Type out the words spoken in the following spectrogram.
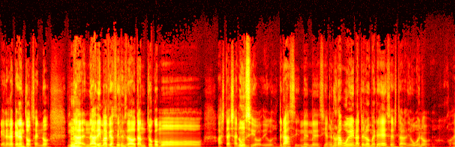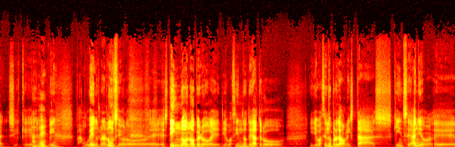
en aquel entonces, ¿no? Na- Nadie me había felicitado tanto como hasta ese anuncio. Digo, gracias, me, me decían, enhorabuena, te lo mereces, tal. Digo, bueno, joder, si es que, A en ver. fin, va muy bien, es un anuncio, ¿no? Eh, es digno, ¿no? Pero eh, llevo haciendo teatro y llevo haciendo protagonistas 15 años. eh,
